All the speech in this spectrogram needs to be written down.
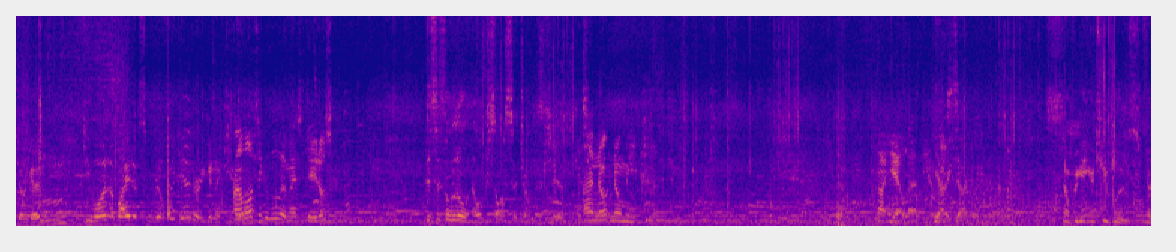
Doing good? Mm-hmm. Do you want a bite of some real food yet, or are you gonna keep Um, going? I'll take a little of mashed potatoes. This is a little elk sausage on there too. Uh, no, no meat. Not yet, lad. Yeah, exactly. Don't forget your two blues. Your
